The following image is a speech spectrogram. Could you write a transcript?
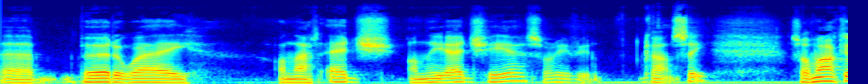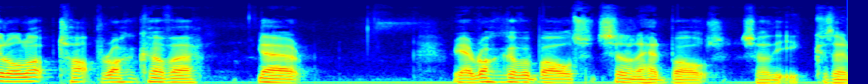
uh, bird away on that edge on the edge here. Sorry if you can't see. So I marked it all up top rocker cover uh, yeah rocker cover bolts cylinder head bolts so that because they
